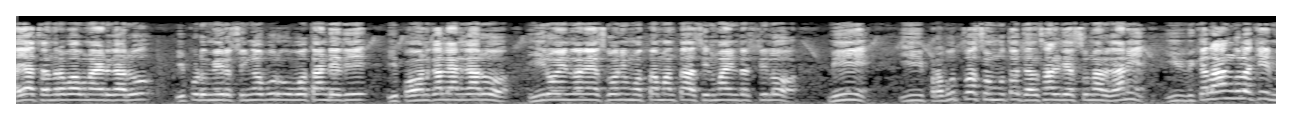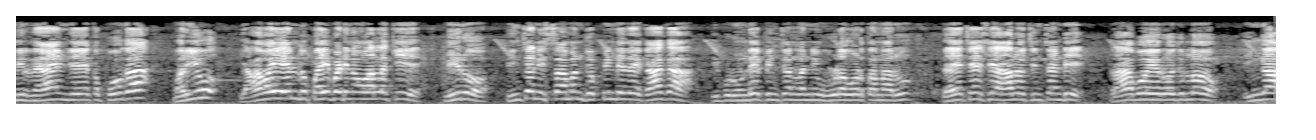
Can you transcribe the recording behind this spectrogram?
అయ్యా చంద్రబాబు నాయుడు గారు ఇప్పుడు మీరు సింగపూర్కు పోతాండేది ఈ పవన్ కళ్యాణ్ గారు హీరోయిన్లను వేసుకొని మొత్తం అంతా సినిమా ఇండస్ట్రీలో మీ ఈ ప్రభుత్వ సొమ్ముతో జలసాలు చేస్తున్నారు. కానీ ఈ వికలాంగులకి మీరు న్యాయం చేయకపోగా మరియు యాభై ఏండ్లు పైబడిన వాళ్ళకి మీరు పింఛన్ ఇస్తామని చెప్పిండేదే కాక ఇప్పుడు ఉండే పింఛన్లన్నీ ఊడగొడుతున్నారు. దయచేసి ఆలోచించండి. రాబోయే రోజుల్లో ఇంకా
